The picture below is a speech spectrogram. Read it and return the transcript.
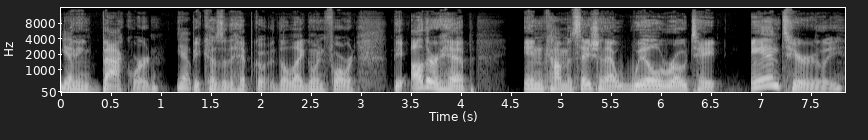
Yep. meaning backward, Yep. because of the hip, go- the leg going forward. The other hip, in compensation, that will rotate anteriorly.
